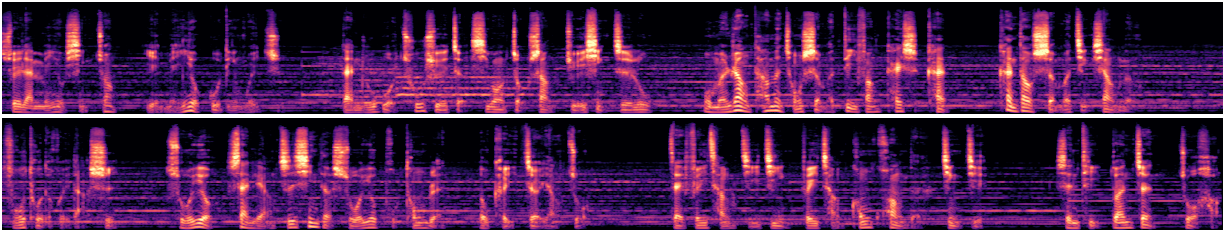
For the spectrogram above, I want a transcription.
虽然没有形状，也没有固定位置，但如果初学者希望走上觉醒之路，我们让他们从什么地方开始看，看到什么景象呢？”佛陀的回答是：所有善良之心的所有普通人都可以这样做。在非常寂静、非常空旷的境界，身体端正坐好，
